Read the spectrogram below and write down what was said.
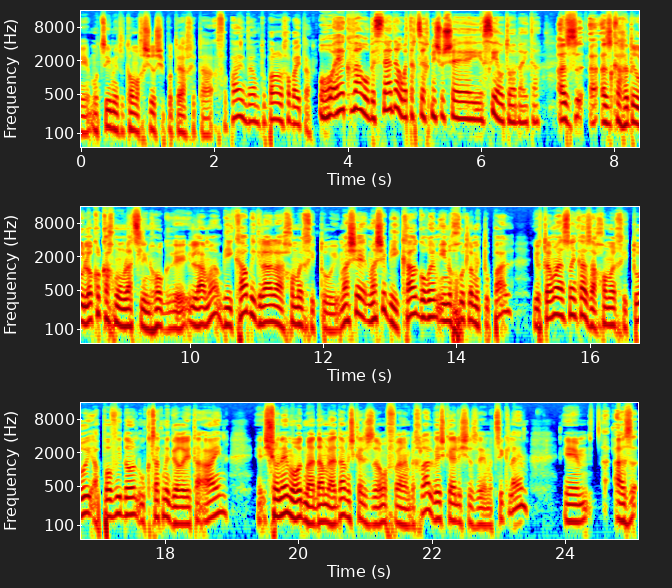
אמ, מוציאים את אותו מכשיר שפותח את האפפיים והמטופל הולך הביתה. הוא רואה כבר, הוא בסדר, הוא בטח צריך מישהו שיסיע אותו הביתה. אז, אז ככה, תראו, לא כל כך מומלץ לנהוג. למה? בעיקר בגלל החומר חיטוי. מה, ש, מה שבעיקר גורם אי נוחות למטופל, יותר מהזריקה זה החומר חיטוי, הפובידון הוא קצת מגרה את העין, שונה מאוד מאדם לאדם, יש כאלה שזה לא מפריע להם בכלל ויש כאלה שזה מציק להם. אמ, אז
